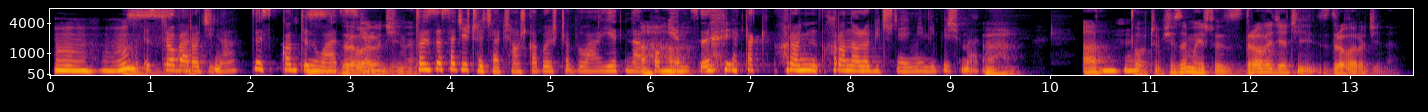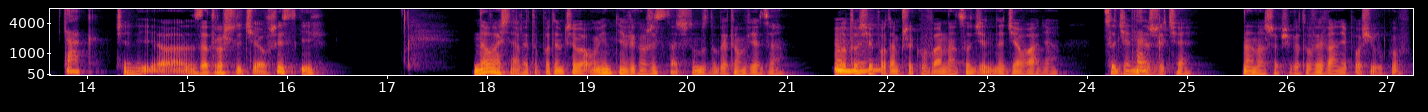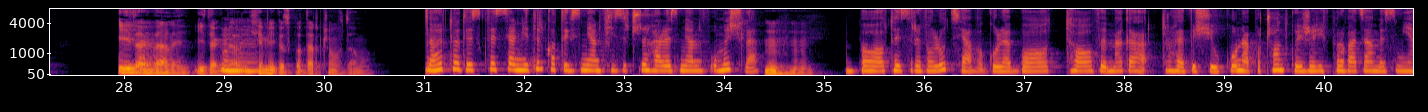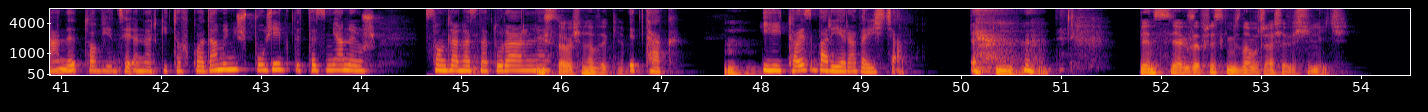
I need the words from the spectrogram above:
Mhm. Zdrowa rodzina. To jest kontynuacja. Zdrowa rodzina. To jest w zasadzie trzecia książka, bo jeszcze była jedna Aha. pomiędzy. Jak tak chron chronologicznie mielibyśmy. Aha. A mhm. to, czym się zajmujesz, to jest zdrowe dzieci, zdrowa rodzina. Tak. Czyli zatroszczyć się o wszystkich, no właśnie, ale to potem trzeba umiejętnie wykorzystać tą zdobytą wiedzę, bo mhm. to się potem przekuwa na codzienne działania, codzienne tak. życie, na nasze przygotowywanie posiłków i tak dalej, i tak mhm. dalej. Chemię gospodarczą w domu. No to, to jest kwestia nie tylko tych zmian fizycznych, ale zmian w umyśle. Mhm. Bo to jest rewolucja w ogóle, bo to wymaga trochę wysiłku. Na początku, jeżeli wprowadzamy zmiany, to więcej energii to wkładamy niż później, gdy te zmiany już są dla nas naturalne. I stały się nawykiem. Tak. Mhm. I to jest bariera wejścia. Mhm. Więc jak ze wszystkim znowu trzeba się wysilić.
